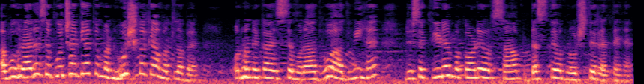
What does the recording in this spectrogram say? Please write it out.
ابو حرارے سے پوچھا گیا کہ منہوش کا کیا مطلب ہے؟ انہوں نے کہا اس سے مراد وہ آدمی ہے جسے کیڑے مکوڑے اور سانپ ڈستے اور نوچتے رہتے ہیں۔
